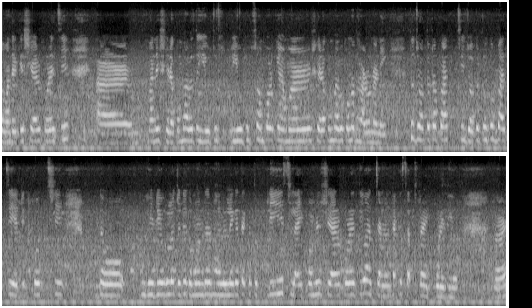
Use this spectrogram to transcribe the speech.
তোমাদেরকে শেয়ার করেছি। আর মানে সেরকমভাবে তো ইউটিউব ইউটিউব সম্পর্কে আমার সেরকমভাবে কোনো ধারণা নেই। তো যতটা পাচ্ছি, যতটুকু পাচ্ছি এডিট করছি, তো ভিডিওগুলো যদি তোমাদের ভালো লেগে থাকে, তো প্লিজ লাইক কমেন্ট শেয়ার করে দিও আর চ্যানেলটাকে সাবস্ক্রাইব করে দিও। আর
